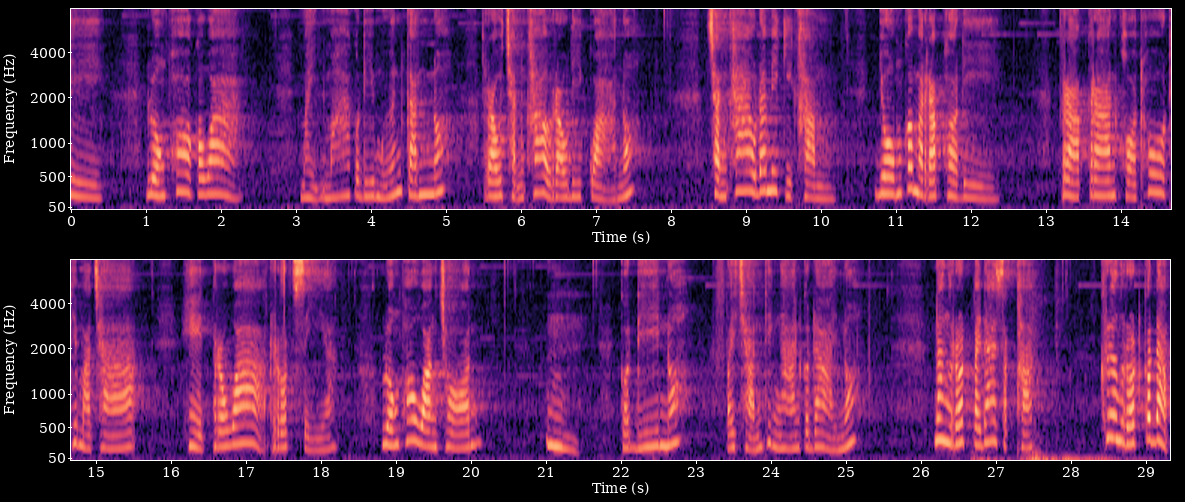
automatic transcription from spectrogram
ที หลวงพ่อก็ว่า ไม่มาก็ดีเหมือนกันเนาะเราฉันข้าวเราดีกว่าเนาะฉันข้าวได้ไม่กี่คำโยมก็มารับพอดี กราบกรานขอโทษที่มาช้า เหตุเพราะว่ารถเสีย หลวงพ่อวางช้อน อืม ก็ดีเนาะไปฉันที่งานก็ได้เนาะนั่งรถไปได้สักพัก เครื่องรถก็ดับ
